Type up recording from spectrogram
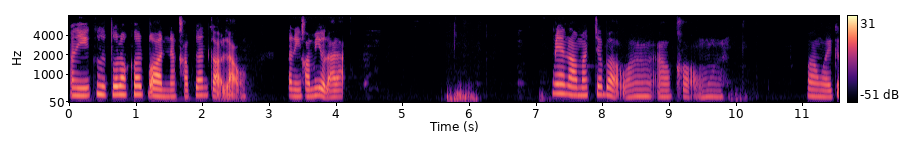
อันนี้คือตู้ล็อกเกอร์บอลนะคะเพื่อนเก่าเรา ตอนนี้เขาไม่อยู่แล้วล่ะ แม่เรามักจะบอกว่า เอาของมาวางไว้ก็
